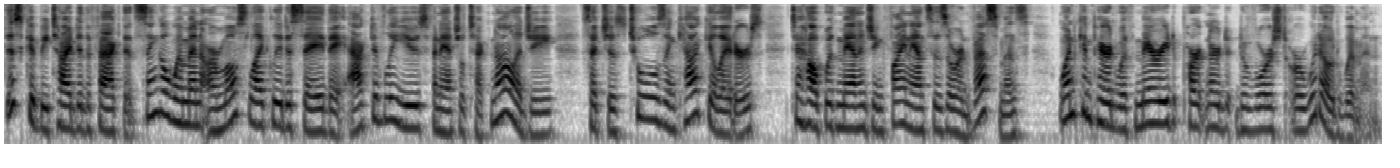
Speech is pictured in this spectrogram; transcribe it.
This could be tied to the fact that single women are most likely to say they actively use financial technology, such as tools and calculators, to help with managing finances or investments when compared with married, partnered, divorced, or widowed women.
